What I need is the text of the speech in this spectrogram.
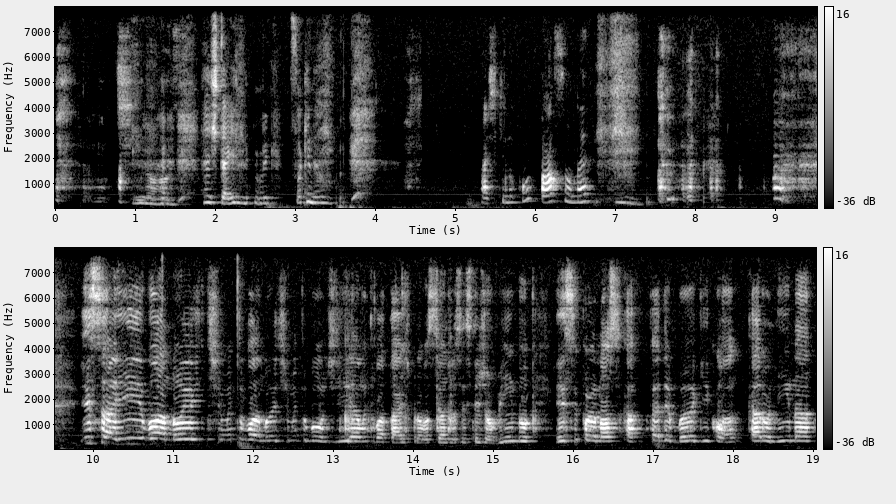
Hashtag Só que não. Acho que no compasso, né? Isso aí, boa noite, muito boa noite, muito bom dia, muito boa tarde para você onde você esteja ouvindo. Esse foi o nosso Café Debug com a Carolina,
